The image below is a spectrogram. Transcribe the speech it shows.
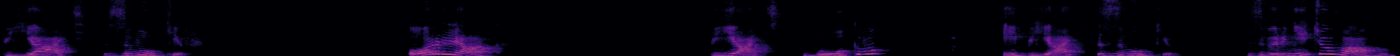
5 звуків. Орляк 5 букв і 5 звуків. Зверніть увагу,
